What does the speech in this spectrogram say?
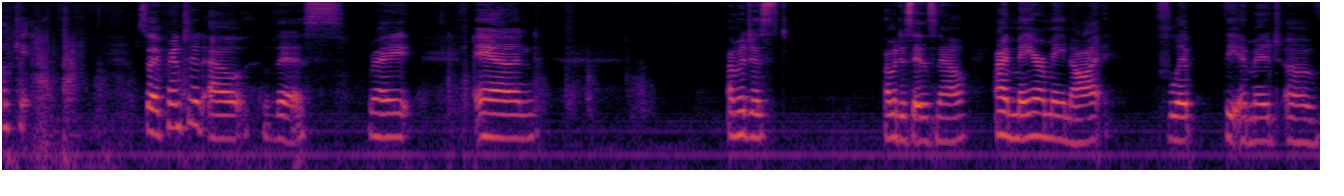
okay. So I printed out this, right? And I'm gonna just, I'm gonna just say this now. I may or may not flip the image of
